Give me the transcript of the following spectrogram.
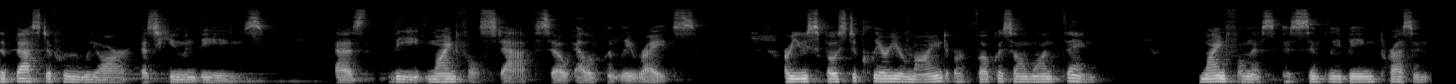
the best of who we are as human beings, as the mindful staff so eloquently writes. Are you supposed to clear your mind or focus on one thing? Mindfulness is simply being present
